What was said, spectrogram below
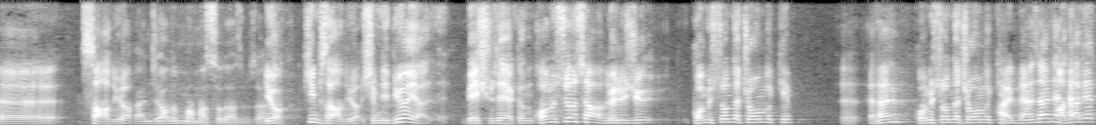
e, sağlıyor? Bence alınmaması lazım zaten. Yok. Kim sağlıyor? Şimdi diyor ya 500'e yakın Komisyon sağlıyor. bölücü komisyonda çoğunluk kim? Ee, efendim? Komisyonda çoğunluk kim? Hayır, ben zaten her- Adalet,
